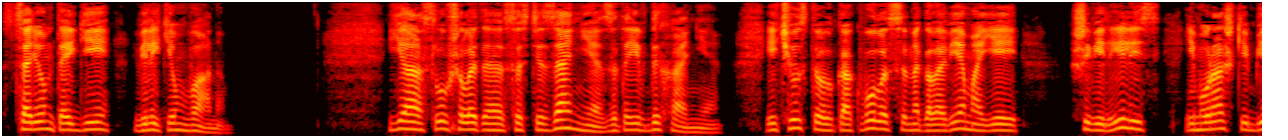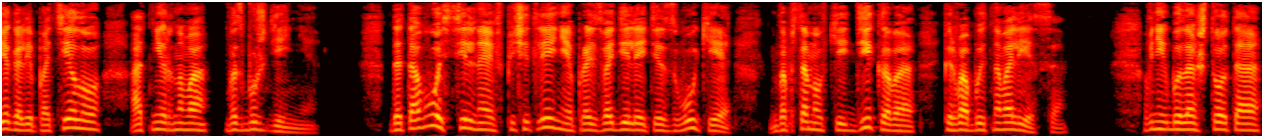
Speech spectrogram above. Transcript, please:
с царем тайги Великим Ваном. Я слушал это состязание, затаив дыхание, и чувствовал, как волосы на голове моей шевелились, и мурашки бегали по телу от нервного возбуждения. До того сильное впечатление производили эти звуки в обстановке дикого первобытного леса. В них было что-то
